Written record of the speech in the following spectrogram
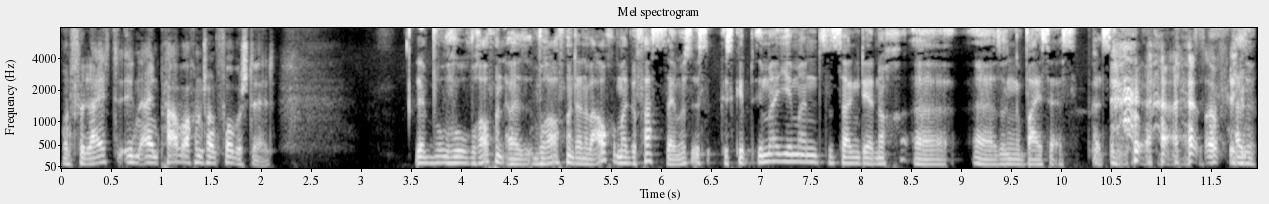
und vielleicht in ein paar Wochen schon vorbestellt worauf man, also worauf man dann aber auch immer gefasst sein muss, ist, es gibt immer jemanden sozusagen, der noch äh, äh, so ein weißer ist. Als du, also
